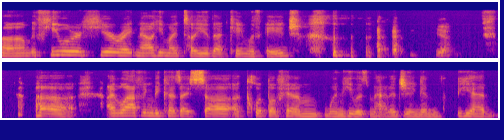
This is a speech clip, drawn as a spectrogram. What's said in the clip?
Um, if he were here right now, he might tell you that came with age. Yeah. Uh, I'm laughing because I saw a clip of him when he was managing, and he had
